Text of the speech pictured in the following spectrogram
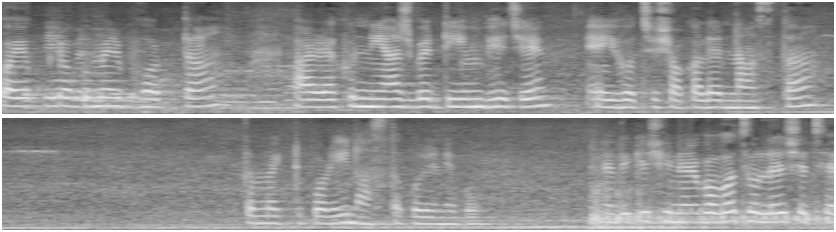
কয়েক রকমের ভর্তা, আর এখন নিয়ে আসবে ডিম ভেজে। এই হচ্ছে সকালের নাস্তা। আমরা একটু পরেই নাস্তা করে নেব। এদিকে সিনের বাবা চলে এসেছে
